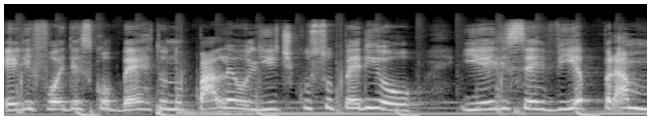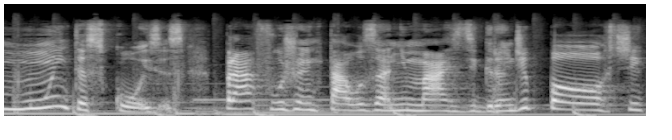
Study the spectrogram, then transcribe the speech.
ele foi descoberto no Paleolítico Superior e ele servia para muitas coisas, para afugentar os animais de grande porte,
